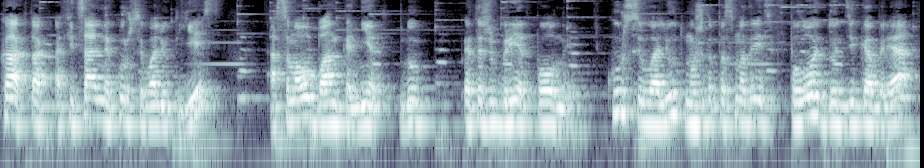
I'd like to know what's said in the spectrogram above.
как так? Официальные курсы валют есть, а самого банка нет. Ну это же бред полный. Курсы валют можно посмотреть вплоть до декабря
